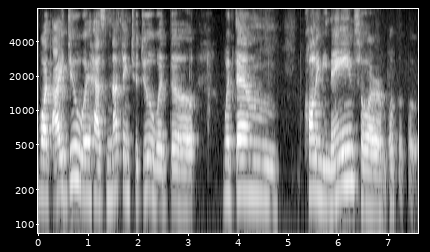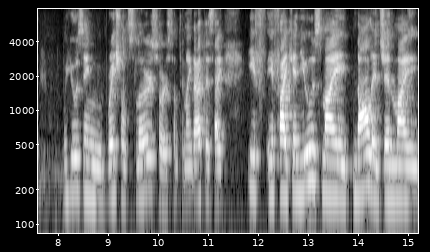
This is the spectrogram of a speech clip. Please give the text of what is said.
what I do it has nothing to do with the with them calling me names or, or- or using racial slurs or something like that. It's like if if I can use my knowledge and my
